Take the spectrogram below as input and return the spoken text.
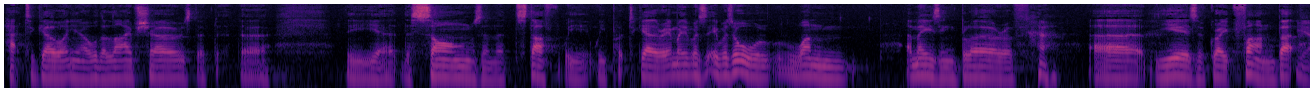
had to go on. You know, all the live shows, the the the, uh, the songs and the stuff we, we put together. I mean, it was it was all one amazing blur of uh, years of great fun. But Yeah.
